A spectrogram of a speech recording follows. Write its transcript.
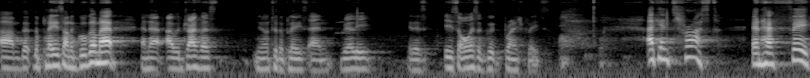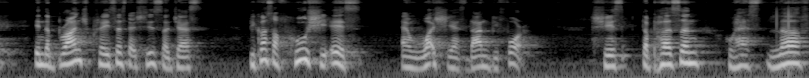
um, the, the place on the Google map and I, I would drive us you know, to the place and really it is it's always a good brunch place. I can trust and have faith in the brunch places that she suggests because of who she is and what she has done before. She is the person who has love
